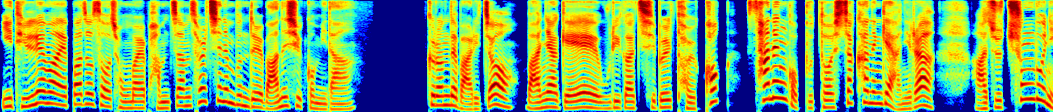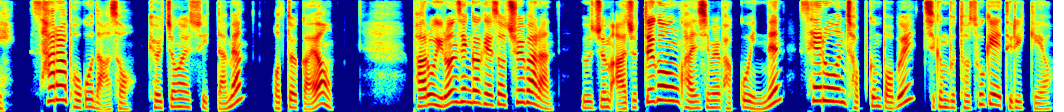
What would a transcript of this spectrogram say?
이 딜레마에 빠져서 정말 밤잠 설치는 분들 많으실 겁니다. 그런데 말이죠. 만약에 우리가 집을 덜컥 사는 것부터 시작하는 게 아니라 아주 충분히 살아보고 나서 결정할 수 있다면 어떨까요? 바로 이런 생각에서 출발한 요즘 아주 뜨거운 관심을 받고 있는 새로운 접근법을 지금부터 소개해 드릴게요.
